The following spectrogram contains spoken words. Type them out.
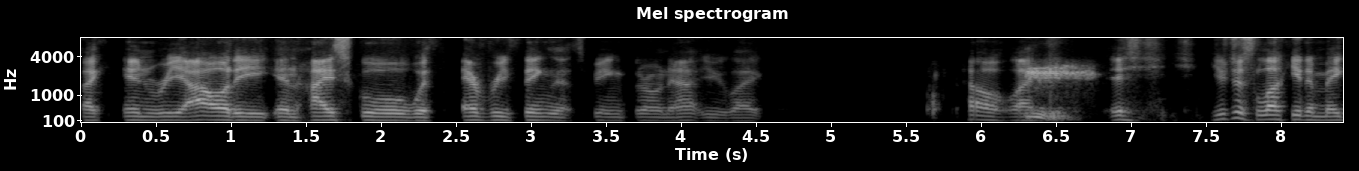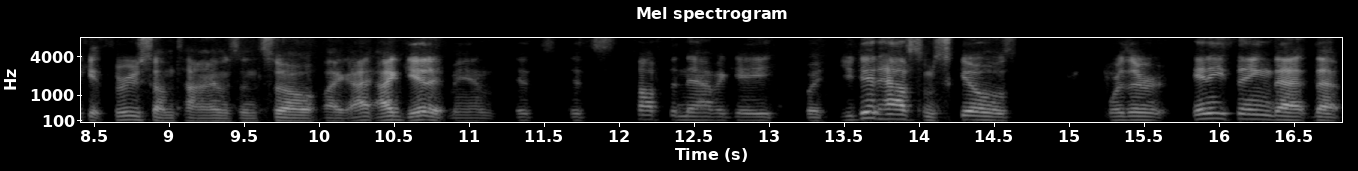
like in reality in high school with everything that's being thrown at you like hell like it's, you're just lucky to make it through sometimes. And so like I, I get it man. It's it's tough to navigate but you did have some skills. Were there anything that that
